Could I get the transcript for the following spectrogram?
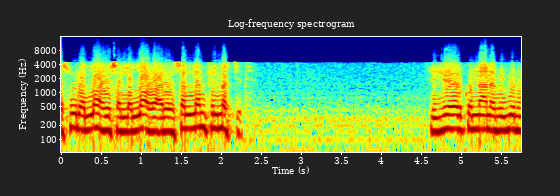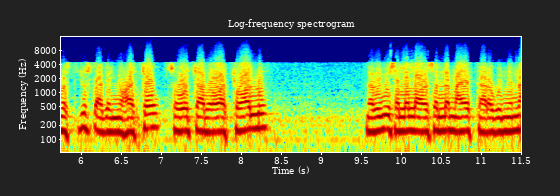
رسول الله صلى الله عليه وسلم في المسجد ይጀርኩና ነብዩን መስጂድ ውስጥ አገኘኋቸው ሰዎች አብረዋቸው አሉ ነብዩ ሰለላሁ ዐለይሂ ወሰለም አየት ታረጉኝና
